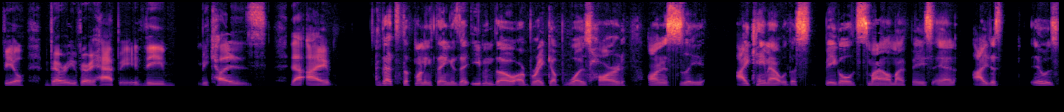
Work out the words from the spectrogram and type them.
feel very, very happy. The because that I that's the funny thing is that even though our breakup was hard, honestly, I came out with a big old smile on my face and I just it was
